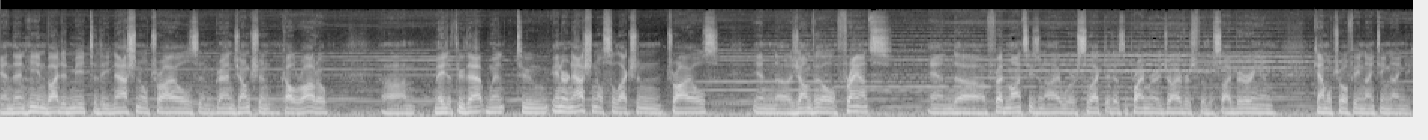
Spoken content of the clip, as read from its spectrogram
And then he invited me to the national trials in Grand Junction, Colorado. Um, made it through that, went to international selection trials in uh, Joinville, France. And uh, Fred Monsees and I were selected as the primary drivers for the Siberian Camel Trophy in 1990.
